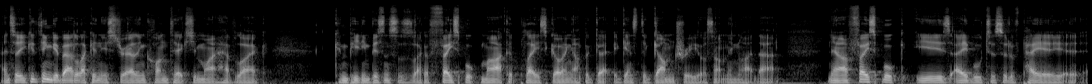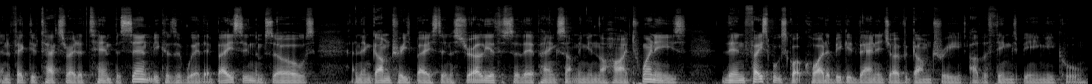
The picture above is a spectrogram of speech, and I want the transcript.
And so you could think about it like in the Australian context, you might have like competing businesses like a Facebook marketplace going up against a Gumtree or something like that. Now, Facebook is able to sort of pay a, an effective tax rate of 10% because of where they're basing themselves, and then Gumtree's based in Australia, so they're paying something in the high 20s. Then Facebook's got quite a big advantage over Gumtree, other things being equal.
